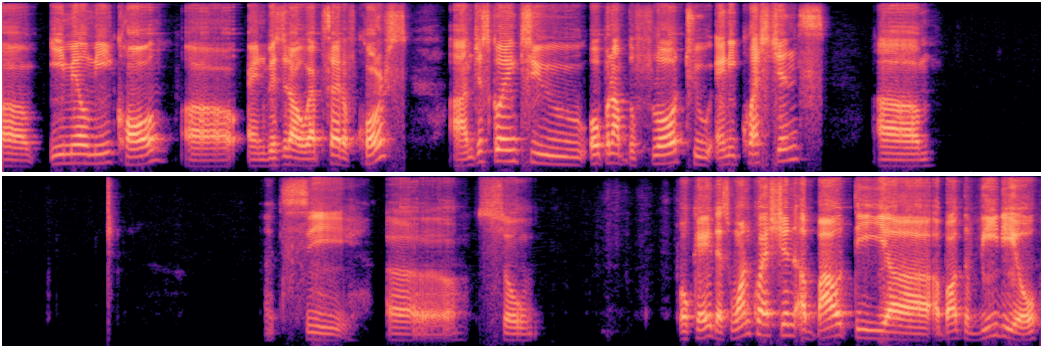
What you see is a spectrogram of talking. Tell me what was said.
uh, email me, call, uh, and visit our website, of course. I'm just going to open up the floor to any questions. Um, let's see. Uh, so, okay, there's one question about the uh, about the video.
